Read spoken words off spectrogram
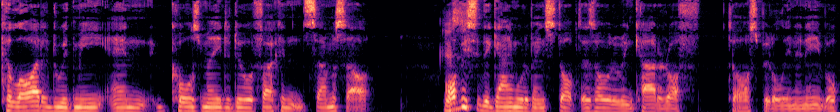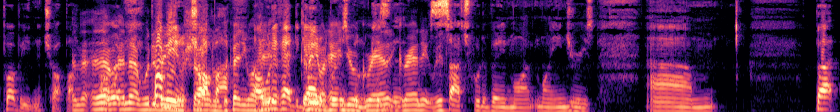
collided with me and caused me to do a fucking somersault, obviously the game would have been stopped as I would have been carted off to hospital in an ambulance, or probably in the chopper. And that- and that- would- and that would have been in a shoulder, chopper. depending on I would have had to go to on you were Brisbane ground- because the- such would have been my, my injuries. Um, but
